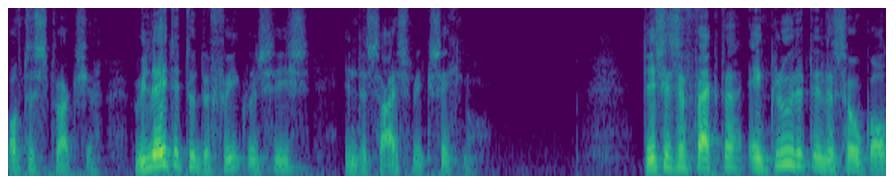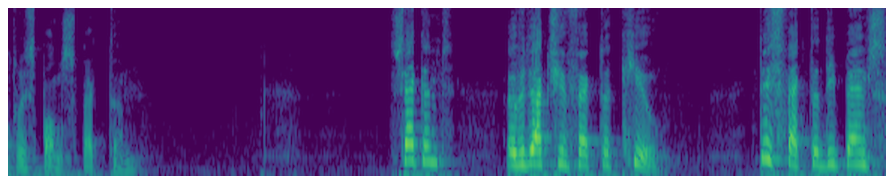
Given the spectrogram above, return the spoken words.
of the structure related to the frequencies in the seismic signal. This is a factor included in the so-called response spectrum. Second, a reduction factor Q. This factor depends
